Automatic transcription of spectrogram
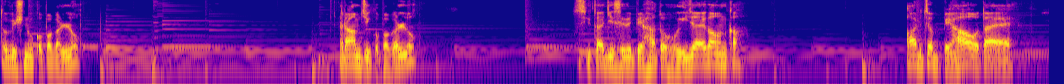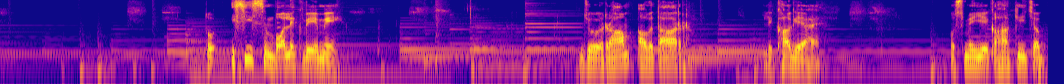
तो विष्णु को पकड़ लो। राम जी को पकड़ लो। सीता जी से ब्याह तो हो ही जाएगा उनका। और जब ब्याह होता है तो इसी सिंबॉलिक वे में जो राम अवतार लिखा गया है, उसमें यह कहा कि जब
